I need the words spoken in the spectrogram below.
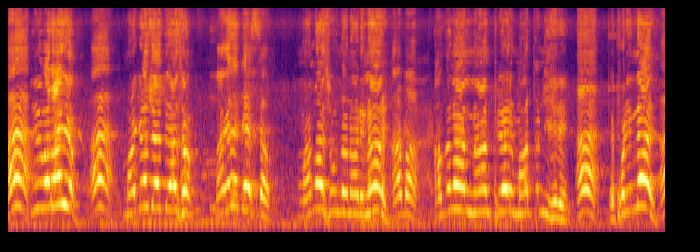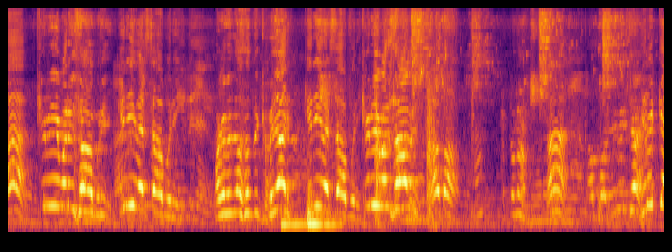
ஆ. இதுவரையும் மகத தேசம். மகத தேசம். மன சூழ்ந்த நாடினால் ஆமா. அதனால் நான் பேர் மாற்றம் செய்கிறேன். எப்படினால் ஆ. கிரிவரிசாபுரி. கிரிவர்சாபுரி. மகத தேசத்துக்கு பெயர் கிரிவர்சாபுரி. கிரிவரிசாபுரி. ஆமா. கட்டணும் ஆ, அப்படி இருக்க இருக்க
